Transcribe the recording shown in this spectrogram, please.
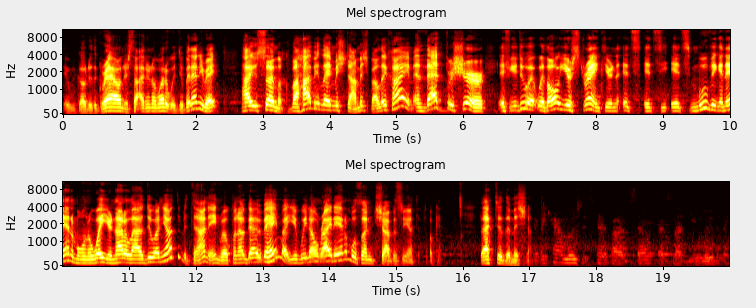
it would go to the ground, or so. I don't know what it would do. But at any rate, hayusamach v'havi le mishtamish and that for sure, if you do it with all your strength, you're it's it's it's moving an animal in a way you're not allowed to do on Yom Tov. Ain't rokon al gavi behema. You- We don't ride animals on Shabbos or Okay, back to the Mishnah. If the cow moves its head by itself, that's not you moving the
